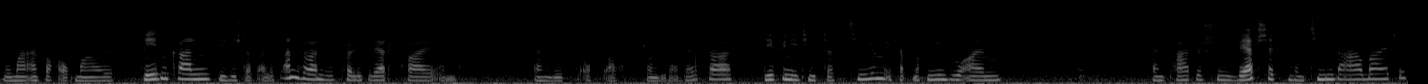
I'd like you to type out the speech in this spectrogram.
wo man einfach auch mal reden kann, die sich das alles anhören, völlig wertfrei und dann geht es oft auch schon wieder besser. Definitiv das Team. Ich habe noch nie in so einem empathischen, wertschätzenden Team gearbeitet.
